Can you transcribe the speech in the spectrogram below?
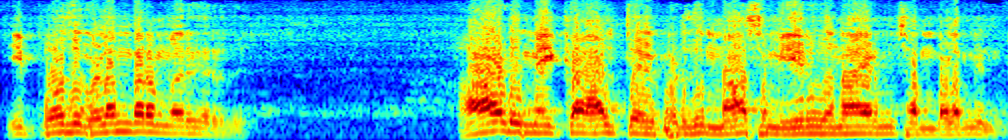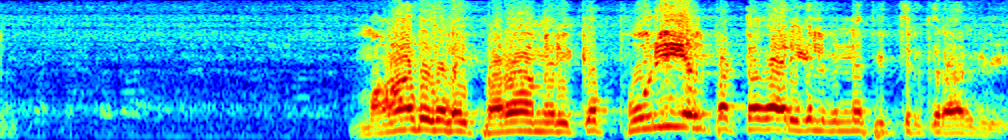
இப்போது விளம்பரம் வருகிறது. ஆடு மேய்க்க ஆள் தேவைப்படுது. மாசம் இருபதாயிரம் சம்பளம் என்று. மாடுகளை பராமரிக்க பொறியியல் பட்டதாரிகள் விண்ணப்பித்திருக்கிறார்கள்.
